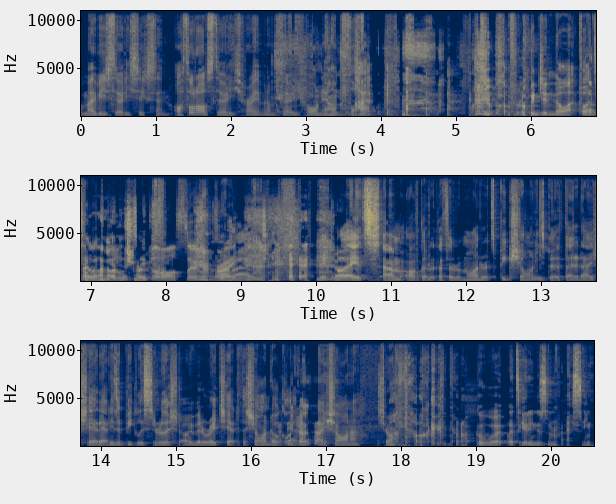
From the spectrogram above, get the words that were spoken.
Or maybe he's thirty six. Then I thought I was thirty three, but I'm thirty four now. I'm flat. I've ruined your night by telling you the truth. thought I was soon of your great. age. Nick, oh, hey, it's um, I've got a, that's a reminder. It's Big Shiny's birthday today. Shout out! He's a big listener of the show. Better reach out to the Shine Dog Happy later. birthday, Shiner. Shine Dog, All right, good work. Let's get into some racing.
